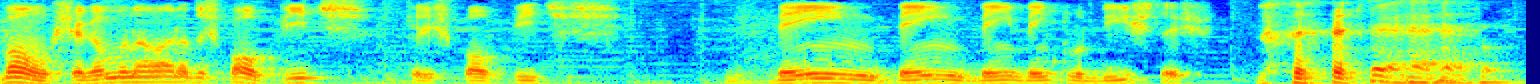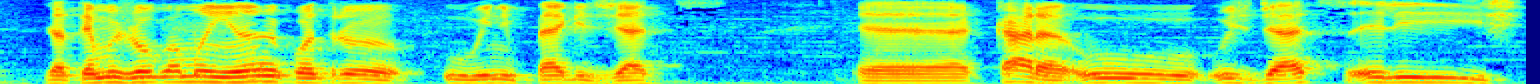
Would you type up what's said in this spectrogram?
Bom, chegamos na hora dos palpites, aqueles palpites bem, bem, bem, bem clubistas. Já temos jogo amanhã contra o Winnipeg Jets. É, cara, o- os Jets, eles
